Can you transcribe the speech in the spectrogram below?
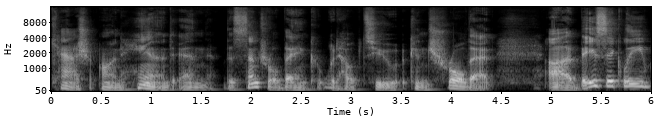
cash on hand, and the central bank would help to control that. Uh, basically,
